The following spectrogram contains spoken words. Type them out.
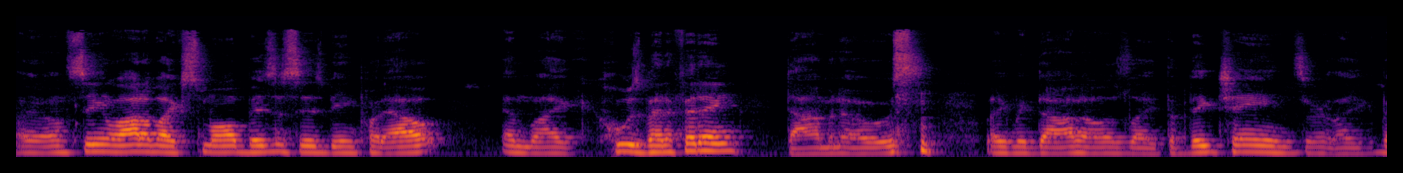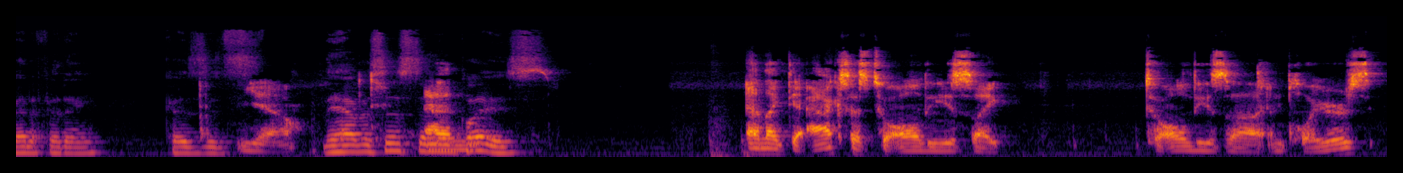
You know, seeing a lot of like small businesses being put out, and like who's benefiting? Domino's, like McDonald's, like the big chains are like benefiting because it's Yeah. they have a system in place. and like the access to all these like to all these uh, employers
